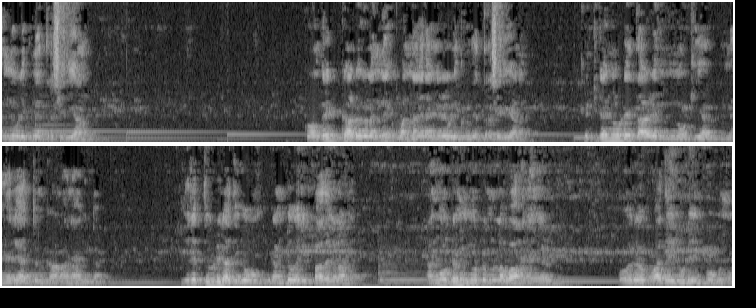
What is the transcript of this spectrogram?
എന്ന് വിളിക്കുന്നത് എത്ര ശരിയാണ്. കോൺക്രീറ്റ് കാടുകളെന്ന് വൻ നഗരങ്ങളെ വിളിക്കുന്നത് എത്ര ശരിയാണ്? കെട്ടിടങ്ങളുടെ താഴെ നിന്ന് നോക്കിയാൽ മേലെ അറ്റം കാണാനാവില്ല നിരത്തുകളിലധികവും രണ്ടു വരി പാതകളാണ് അങ്ങോട്ടും ഇങ്ങോട്ടുമുള്ള വാഹനങ്ങൾ ഓരോ പാതയിലൂടെയും പോകുന്നു.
